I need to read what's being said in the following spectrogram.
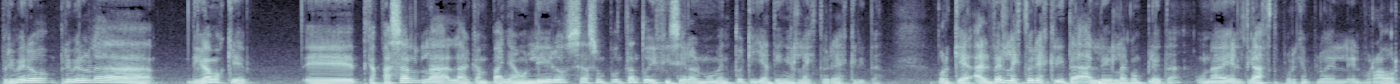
primero, primero la digamos que eh, traspasar la, la, campaña a un libro se hace un tanto difícil al momento que ya tienes la historia escrita. Porque al ver la historia escrita, al leerla completa, una, el draft, por ejemplo, el, borrador,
